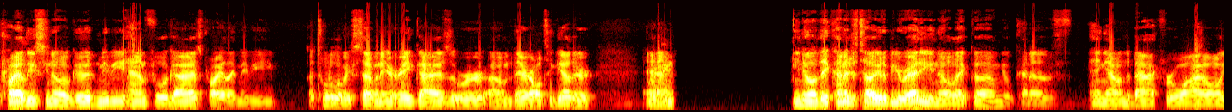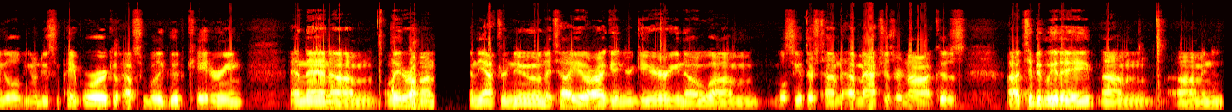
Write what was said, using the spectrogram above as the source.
probably at least you know a good maybe handful of guys, probably like maybe a total of like seven or eight guys that were um, there all together, and Right. you know they kind of just tell you to be ready. You know, like um, you'll kind of hang out in the back for a while. You'll you know do some paperwork. You'll have some really good catering, and then um, later on in the afternoon they tell you, all right, get in your gear. You know, um, we'll see if there's time to have matches or not because. Uh, typically, they um, um, in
